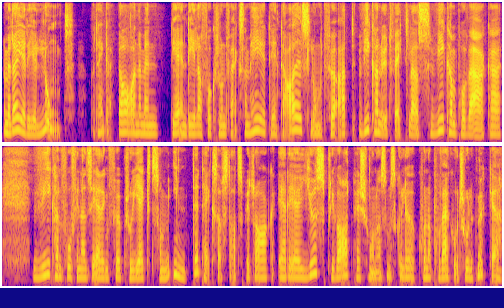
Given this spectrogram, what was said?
men då är det ju lugnt och tänka, ja, nej, men det är en del av vår grundverksamhet, det är inte alls lugnt för att vi kan utvecklas, vi kan påverka, vi kan få finansiering för projekt som inte täcks av statsbidrag. Är det just privatpersoner som skulle kunna påverka otroligt mycket.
